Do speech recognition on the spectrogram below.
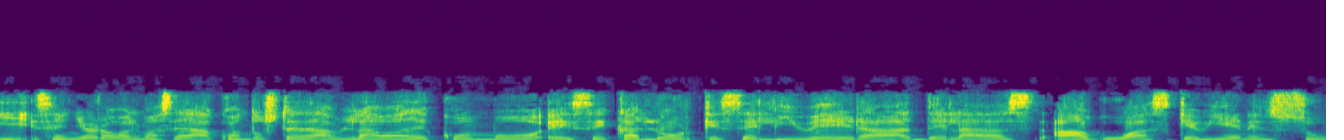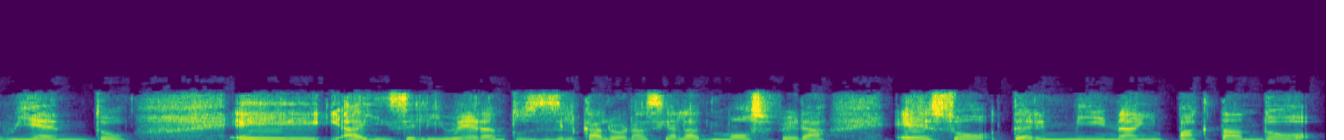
y señora Balmaceda, cuando usted hablaba de cómo ese calor que se libera de las aguas que vienen subiendo, eh, ahí se libera entonces el calor hacia la atmósfera, eso termina impactando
